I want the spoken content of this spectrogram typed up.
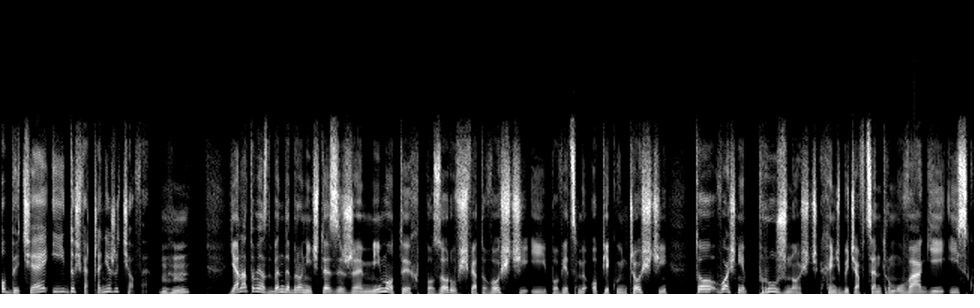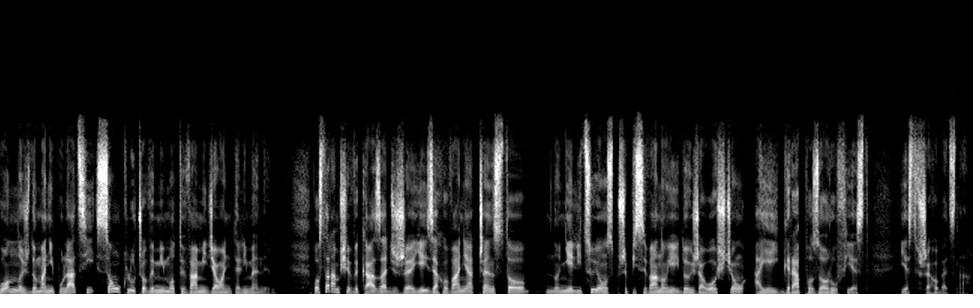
obycie i doświadczenie życiowe. Mhm. Ja natomiast będę bronić tezy, że mimo tych pozorów światowości i powiedzmy opiekuńczości, to właśnie próżność, chęć bycia w centrum uwagi i skłonność do manipulacji są kluczowymi motywami działań Telimeny. Postaram się wykazać, że jej zachowania często no, nie licują z przypisywaną jej dojrzałością, a jej gra pozorów jest, jest wszechobecna.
